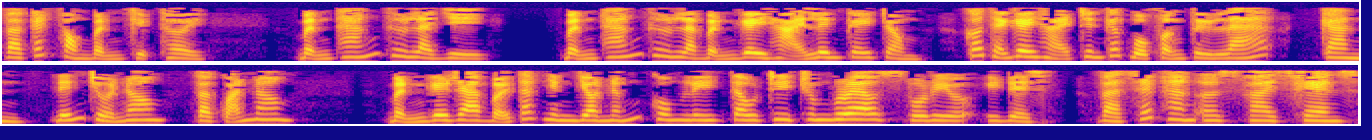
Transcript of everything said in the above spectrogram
và cách phòng bệnh kịp thời. Bệnh tháng thư là gì? Bệnh tháng thư là bệnh gây hại lên cây trồng, có thể gây hại trên các bộ phận từ lá, cành, đến chồi non, và quả non. Bệnh gây ra bởi tác nhân do nấm côn ly Tautritum sporioides và xếp hang Earthphycens.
